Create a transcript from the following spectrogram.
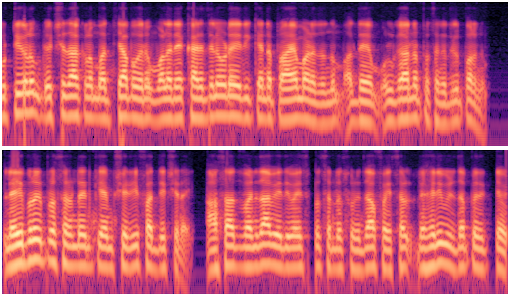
കുട്ടികളും രക്ഷിതാക്കളും അധ്യാപകരും വളരെ കരുതലോടെ ഇരിക്കേണ്ട പ്രായമാണിതെന്നും അദ്ദേഹം ഉദ്ഘാടന പ്രസംഗത്തിൽ പറഞ്ഞു. Library president N K M Sharif അധ്യക്ഷനായി. ആസാദ് വനിതാ വേദി വൈസ് പ്രസിഡന്റ് സുനിത ഫൈസൽ ലഹരി വിരുദ്ധ പ്രതിജ്ഞ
